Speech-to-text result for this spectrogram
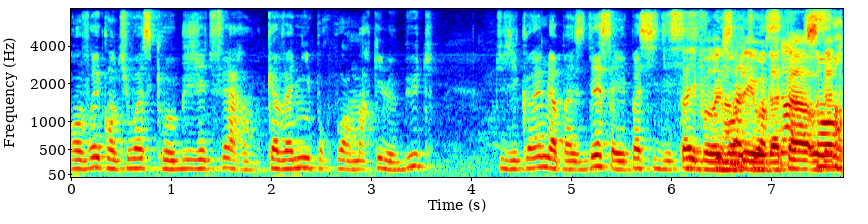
En vrai, quand tu vois ce qu'est obligé de faire Cavani pour pouvoir marquer le but, tu dis quand même la passe d'aise, elle est pas si décisive. Ça, il faudrait que ça, demander aux vois. data, Sans-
